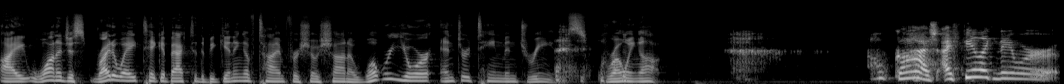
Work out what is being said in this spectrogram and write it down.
I want to just right away take it back to the beginning of time for Shoshana. What were your entertainment dreams growing up? Oh gosh, I feel like they were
